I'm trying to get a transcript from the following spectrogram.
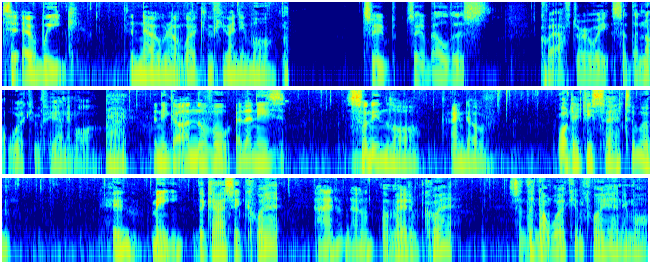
t- a week. Said, no, we're not working for you anymore. two two builders quit after a week. Said they're not working for you anymore. And he got another, and then his son-in-law kind of What did you say to him? who me? The guys who quit I don't know. that made him quit. Said they're not working for you anymore.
